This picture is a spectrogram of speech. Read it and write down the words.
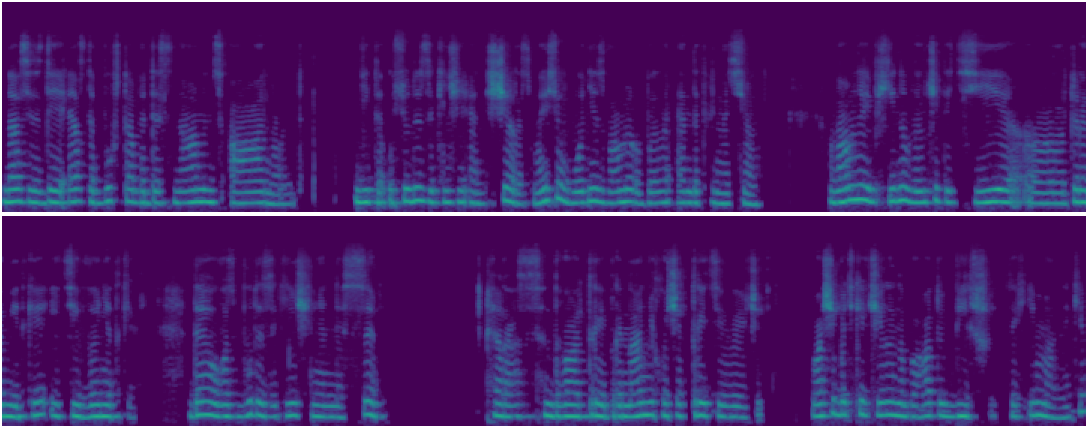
Das ist der erste Buchstabe des Namens Arnold. Діти, усюди закінчення N. Ще раз, ми сьогодні з вами робили ендеклінаціон. Вам необхідно вивчити ці е, пірамідки і ці винятки, де у вас буде закінчення не с, Раз, два, три, принаймні хоча три ці вивчить. Ваші батьки вчили набагато більше цих іменників.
